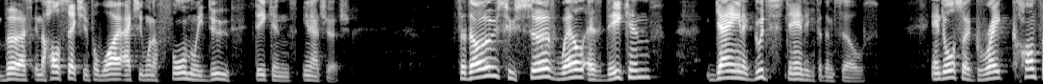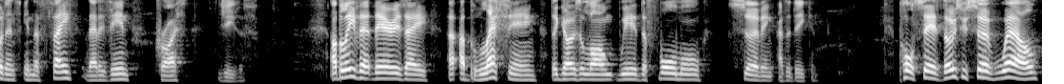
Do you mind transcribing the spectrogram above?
verse in the whole section for why I actually want to formally do deacons in our church. For those who serve well as deacons gain a good standing for themselves and also great confidence in the faith that is in Christ Jesus. I believe that there is a, a blessing that goes along with the formal serving as a deacon. Paul says, Those who serve well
